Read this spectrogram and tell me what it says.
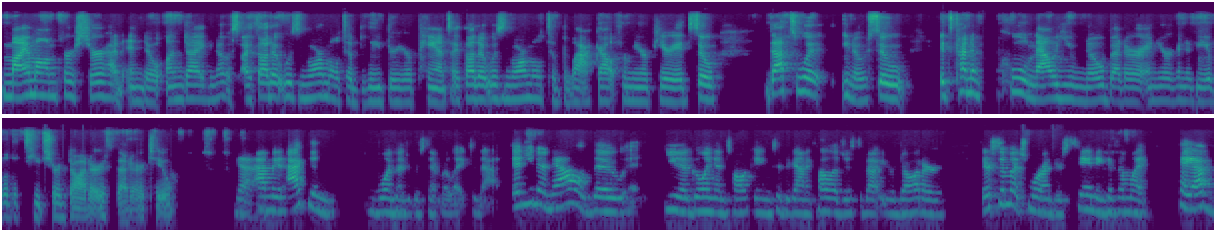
my mom for sure had endo undiagnosed. I thought it was normal to bleed through your pants. I thought it was normal to black out from your period. So that's what you know so it's kind of cool now you know better and you're going to be able to teach your daughters better too yeah i mean i can 100% relate to that and you know now though you know going and talking to the gynecologist about your daughter there's so much more understanding because i'm like hey i've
